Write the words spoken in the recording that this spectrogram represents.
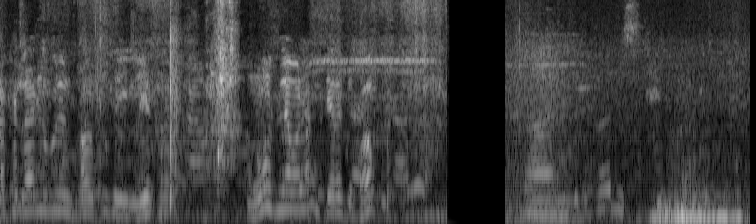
આખે લારીઓ બોલીને ભાવ પૂછે એ લે ખરા નો જ લેવાના ત્યારે ભાવ પૂછે હા ને બધું સારું છે.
